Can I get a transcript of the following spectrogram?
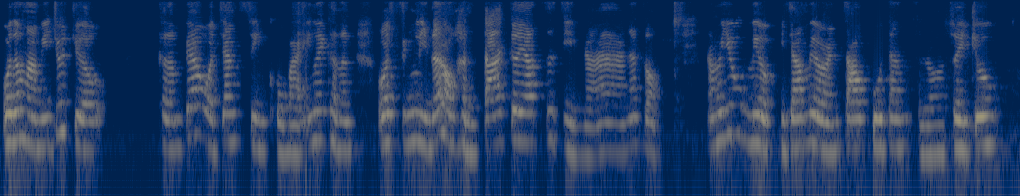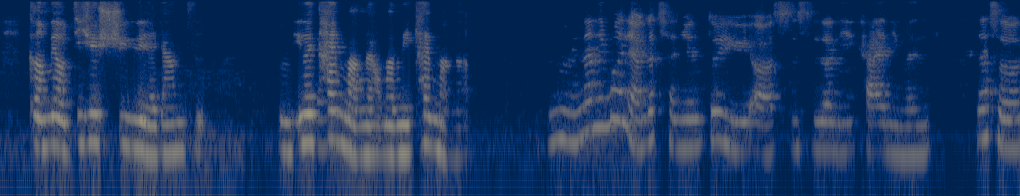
我的妈咪就觉得。可能不要我这样辛苦吧，因为可能我心里那种很大个要自己拿啊那种，然后又没有比较没有人照顾这样子哦，所以就可能没有继续续约这样子。嗯，因为太忙了，妈咪太忙了。嗯，那另外两个成员对于呃诗诗的离开，你们那时候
